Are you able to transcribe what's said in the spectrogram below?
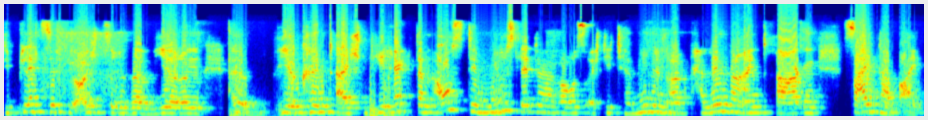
die Plätze für euch zu reservieren. Äh, ihr könnt euch direkt dann aus dem Newsletter heraus euch die Termine in eurem Kalender eintragen. Seid dabei.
